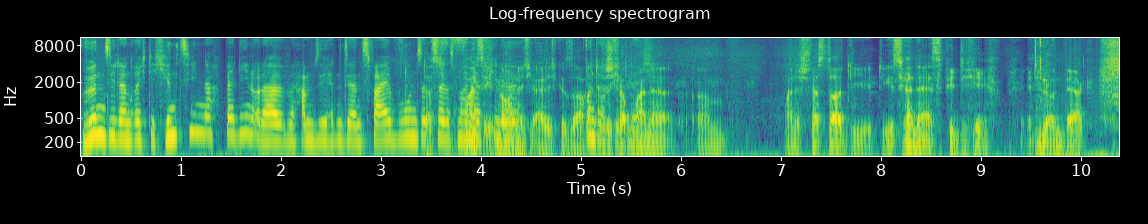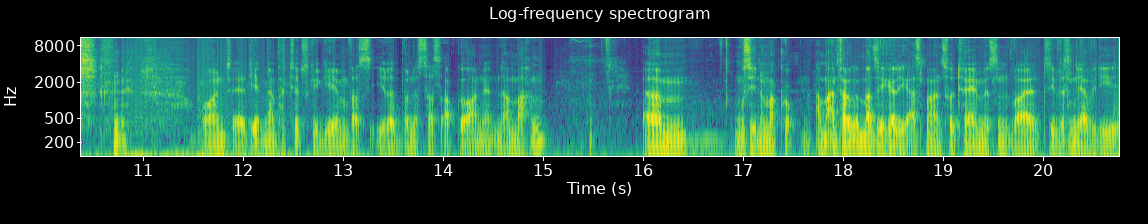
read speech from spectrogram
Würden Sie dann richtig hinziehen nach Berlin oder haben Sie, hätten Sie dann zwei Wohnsitze? Das, das weiß ja ich noch nicht, ehrlich gesagt. Also ich habe meine ähm, meine Schwester, die, die ist ja in der SPD in Nürnberg. Und äh, die hat mir ein paar Tipps gegeben, was ihre Bundestagsabgeordneten da machen. Ähm, muss ich nochmal gucken. Am Anfang wird man sicherlich erstmal ins Hotel müssen, weil Sie wissen ja, wie die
